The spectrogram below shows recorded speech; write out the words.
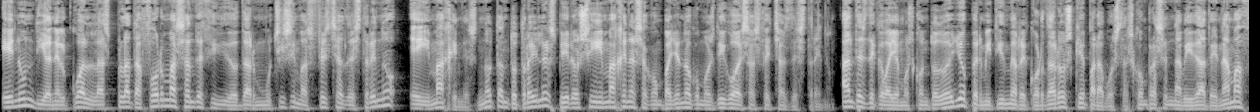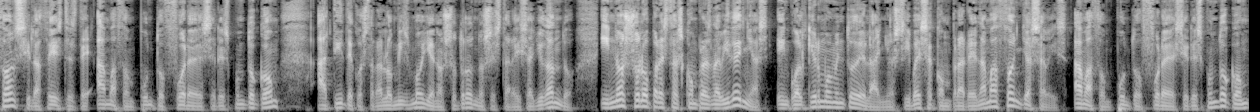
en un día en el cual las plataformas han decidido dar muchísimas fechas de estreno e imágenes, no tanto trailers, pero sí imágenes acompañando, como os digo, a esas fechas de estreno. Antes de que vayamos con todo ello, permitidme recordaros que para vuestras compras en Navidad en Amazon, si lo hacéis desde amazon.fueradeseries.com, a ti te costará lo mismo y a nosotros nos estaréis ayudando. Y no solo para estas compras navideñas, en cualquier momento del año, si vais a comprar en Amazon, ya sabéis, amazon.fueradeseries.com,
